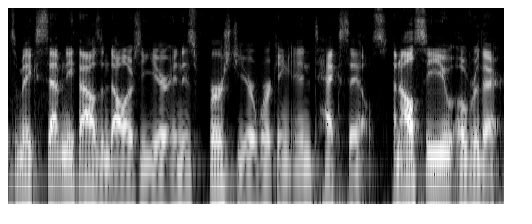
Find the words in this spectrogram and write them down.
to make $70,000 a year in his first year working in tech sales. And I'll see you over there.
